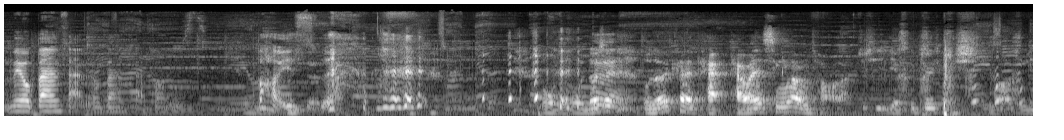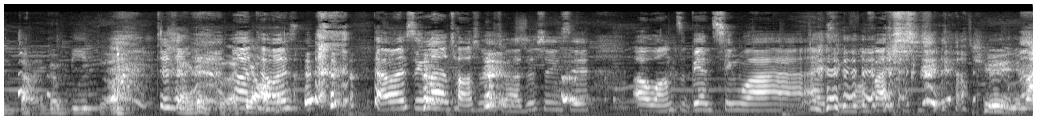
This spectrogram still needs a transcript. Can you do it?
没有办法，没有办法，不好意思，不好意思。我我都是我都是看台台湾新浪潮了，就是也不追求时髦，就是讲一个逼格，讲一个格调。台湾 台湾新浪潮是不是主要就是一些呃王子变青蛙、爱情魔法师？去你妈！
